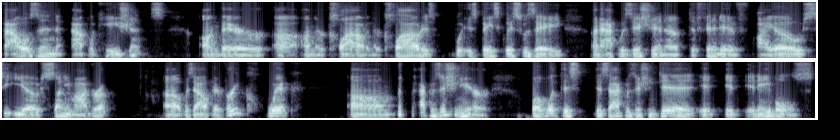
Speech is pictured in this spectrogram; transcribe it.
thousand applications on their uh, on their cloud, and their cloud is is basically this was a an acquisition of Definitive IO CEO Sunny Madra uh, was out there. Very quick um, acquisition here, but what this this acquisition did, it it enables,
